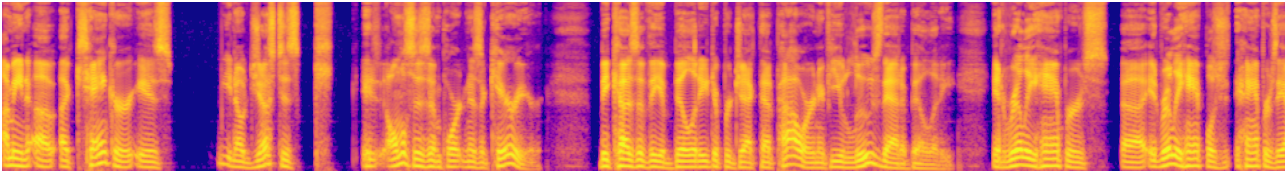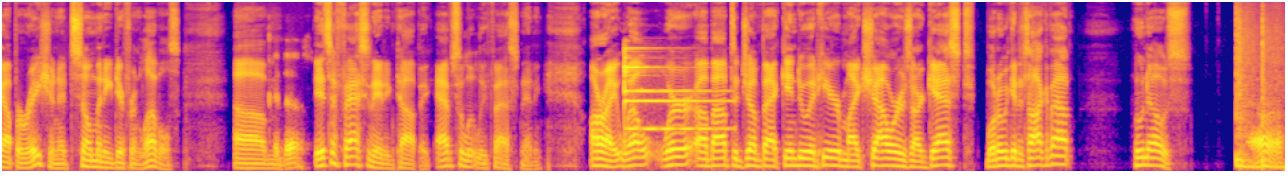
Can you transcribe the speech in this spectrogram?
I mean a, a tanker is, you know, just as is almost as important as a carrier because of the ability to project that power. And if you lose that ability, it really hampers uh, it really hampers hampers the operation at so many different levels. Um, it does. It's a fascinating topic, absolutely fascinating. All right, well, we're about to jump back into it here. Mike Shower is our guest. What are we going to talk about? Who knows? Oh.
